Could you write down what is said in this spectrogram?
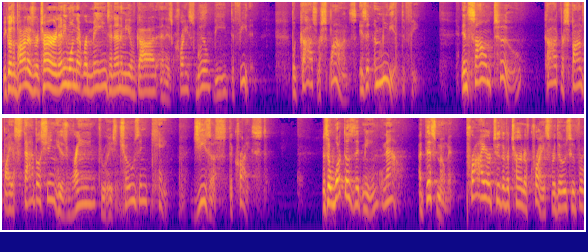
Because upon his return, anyone that remains an enemy of God and his Christ will be defeated. But God's response isn't immediate defeat. In Psalm 2, God responds by establishing his reign through his chosen king, Jesus the Christ. And so, what does it mean now, at this moment, prior to the return of Christ, for those who've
